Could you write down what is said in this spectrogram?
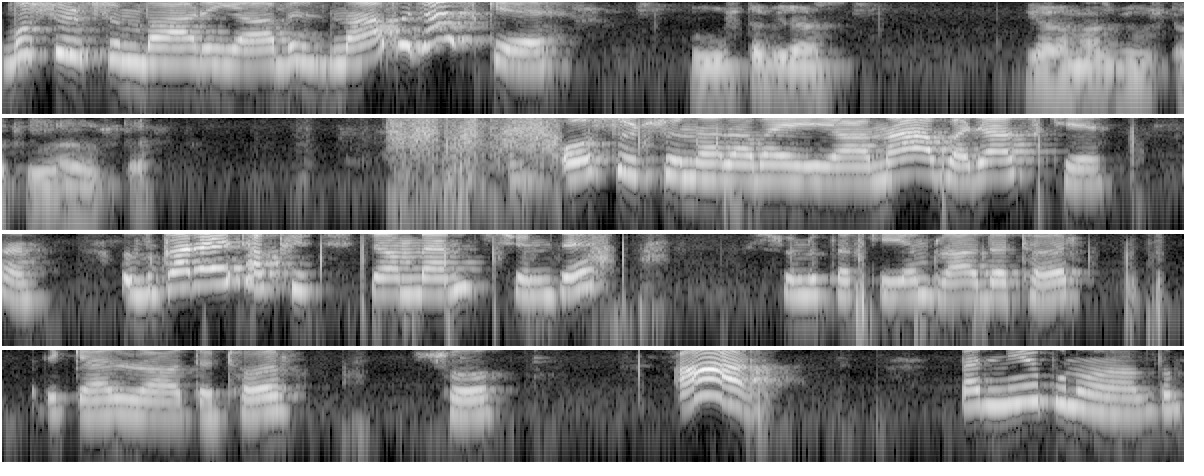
Bu sürsün bari ya. Biz ne yapacağız ki? Bu usta biraz yaramaz bir usta Tuğra Usta. O sürsün arabayı ya. Ne yapacağız ki? Heh. Izgarayı takacağım ben şimdi. Şunu takayım. Radyatör. Hadi gel radyatör. Su. Aa! Ben niye bunu aldım?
